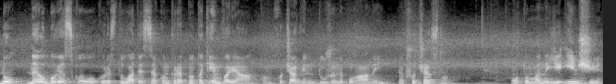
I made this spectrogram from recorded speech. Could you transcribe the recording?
ну, не обов'язково користуватися конкретно таким варіантом, хоча він дуже непоганий, якщо чесно. От у мене є інші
